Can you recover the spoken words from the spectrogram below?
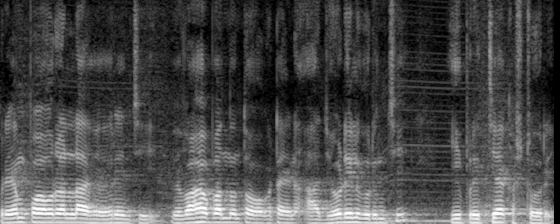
ప్రేమ పావురల్లా వివరించి వివాహ బంధంతో ఒకటైన ఆ జోడీల గురించి ఈ ప్రత్యేక స్టోరీ.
